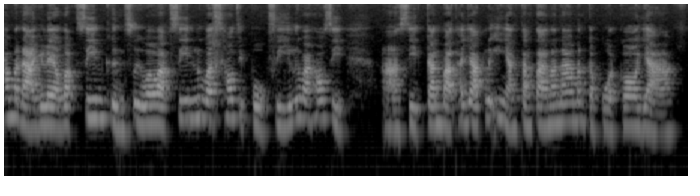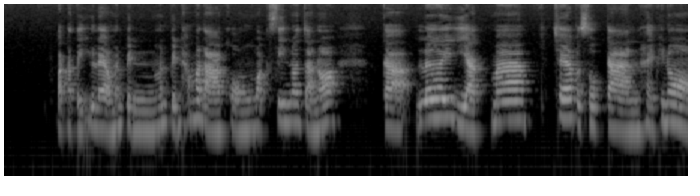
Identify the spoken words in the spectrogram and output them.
ธรรมดาอยู่แล้ววัคซีนขึ้นชื่อว่าวัคซีนหรือว่าเฮาสิปลูกฝีหรือว่าเฮาสิ อ่าฉีดกันบาดทะยักหรืออีหยังต่างๆนานามันก็ปวดก็ยาปกติอยู่แล้วมันเป็นมันเป็นธรรมดาของวัคซีนเนาะจ้ะเนาะก็เลยอยากมาแชร์ประสบการณ์ให้พี่น้อง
